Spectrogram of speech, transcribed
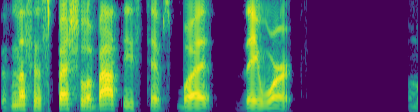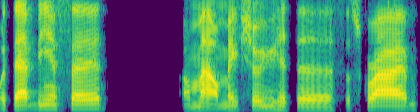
there's nothing special about these tips, but they work. And with that being said, I'm out. Make sure you hit the subscribe.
